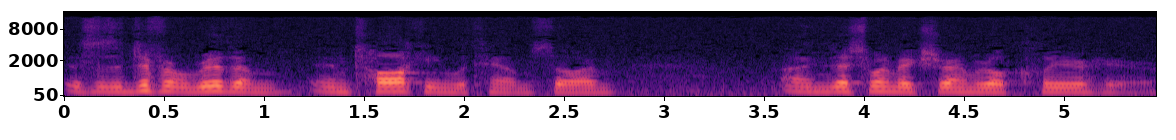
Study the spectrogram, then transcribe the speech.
This is a different rhythm in talking with him, so I'm, I just want to make sure I'm real clear here.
